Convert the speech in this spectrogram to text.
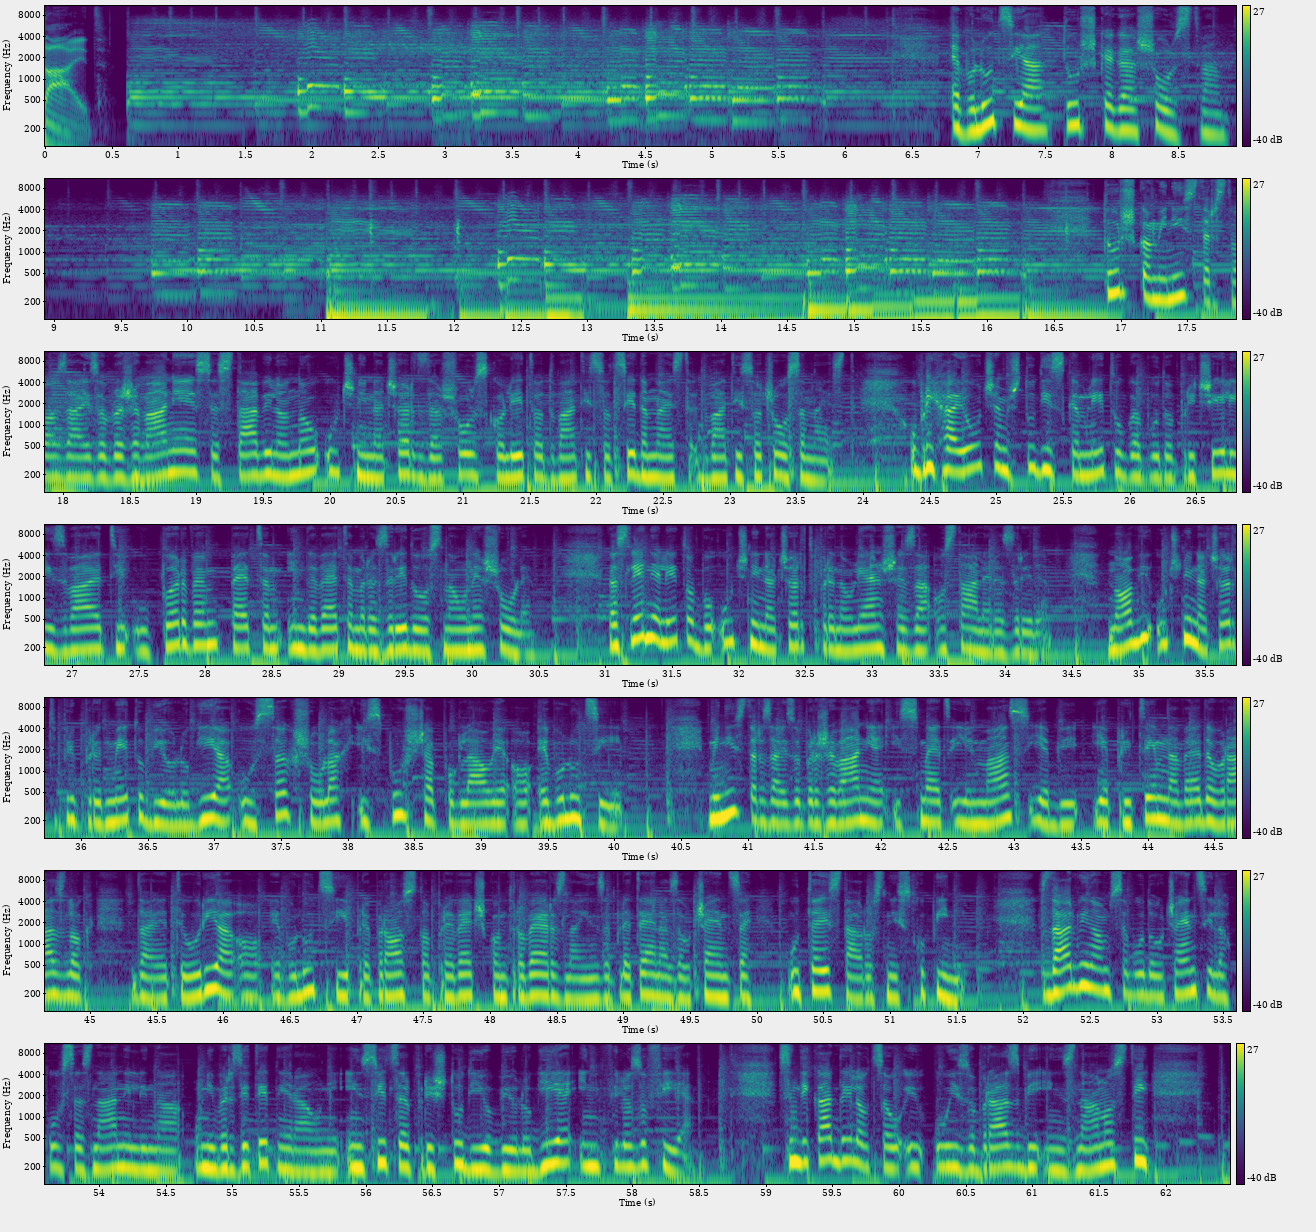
Offside. Evolucija turškega šolstva. Turško ministrstvo za izobraževanje je sestavilo nov učni načrt za šolsko leto 2017-2018. V prihajajočem študijskem letu ga bodo pričeli izvajati v prvem, petem in devetem razredu osnovne šole. Naslednje leto bo učni načrt prenovljen še za ostale razrede. Novi učni načrt pri predmetu biologija v vseh šolah izpušča poglavje o evoluciji. Ministr za izobraževanje Ismet Ilmas je, bi, je pri tem navedel razlog, da je teorija o evoluciji preprosto preveč kontroverzna in zapletena za učence v tej starostni skupini. Z Darwinom se bodo učenci lahko seznanili na univerzitetni ravni in sicer pri študiju biologije in filozofije. Sindikat delavcev v izobrazbi in znanosti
